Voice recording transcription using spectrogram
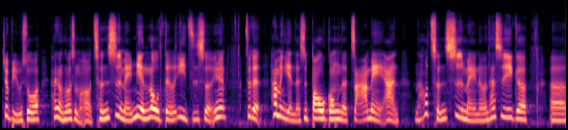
就比如说，他想说什么？呃，陈世美面露得意之色，因为这个他们演的是包公的铡美案，然后陈世美呢，他是一个呃。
